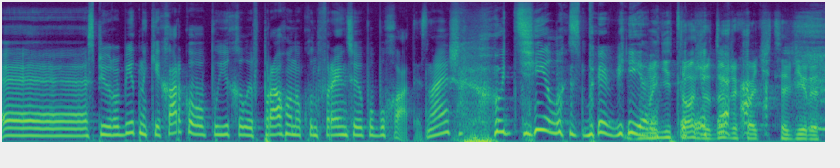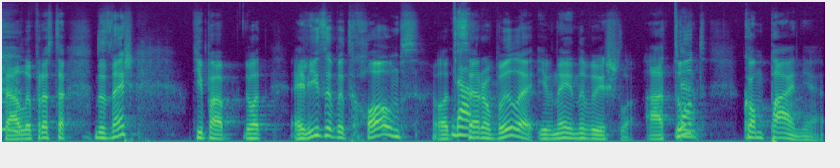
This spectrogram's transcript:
е, співробітники Харкова поїхали в Прагу на конференцію побухати. Знаєш, хотілося б вірити. Мені теж дуже хочеться вірити, але просто, ну знаєш. Типа, от Елізабет Холмс от да. це робила і в неї не вийшло. А тут да компанія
